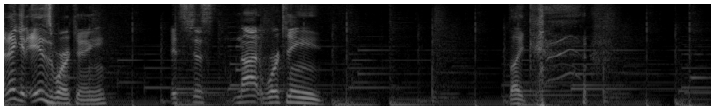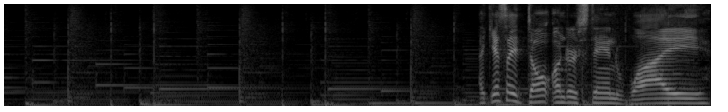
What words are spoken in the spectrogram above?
I think it is working. It's just not working like I guess I don't understand why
